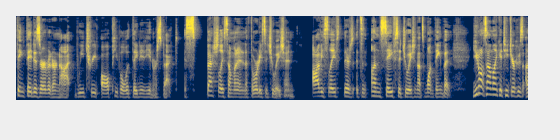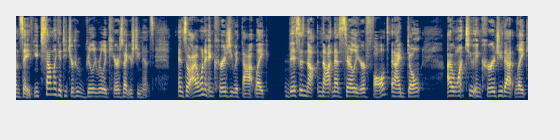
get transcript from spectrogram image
think they deserve it or not, we treat all people with dignity and respect, especially someone in an authority situation. Obviously, if there's, it's an unsafe situation. That's one thing, but you don't sound like a teacher who's unsafe. You sound like a teacher who really, really cares about your students. And so I want to encourage you with that. Like, this is not, not necessarily your fault. And I don't, I want to encourage you that like,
